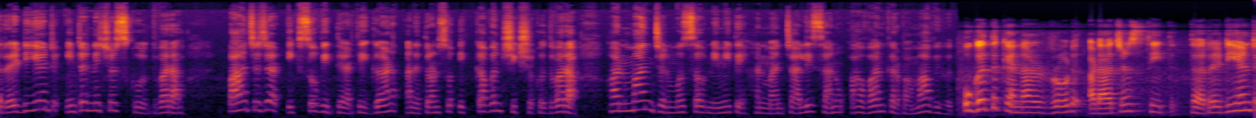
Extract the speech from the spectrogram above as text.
રેડિયન્ટ ઇન્ટરનેશનલ સ્કૂલ દ્વારા પાંચ હજાર એકસો વિદ્યાર્થી અને ત્રણસો એકાવન શિક્ષકો દ્વારા હનુમાન જન્મોત્સવ નિમિત્તે હનુમાન ચાલીસાનું આહવાન કરવામાં આવ્યું હતું. ઉગત કેનાલ રોડ અડાજણ સ્થિત ધ રેડિયન્ટ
